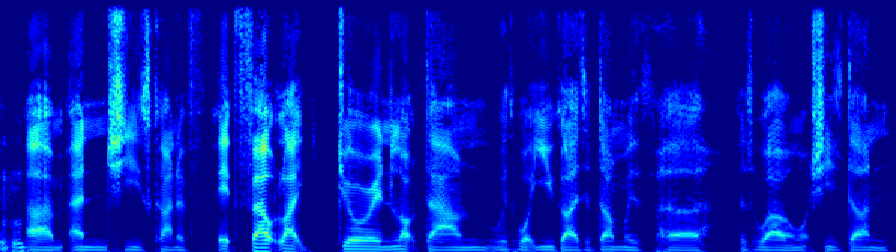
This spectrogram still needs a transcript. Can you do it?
Mhm. Um, and she's kind of, it felt like during lockdown, with what you guys have done with her as well and what she's done,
